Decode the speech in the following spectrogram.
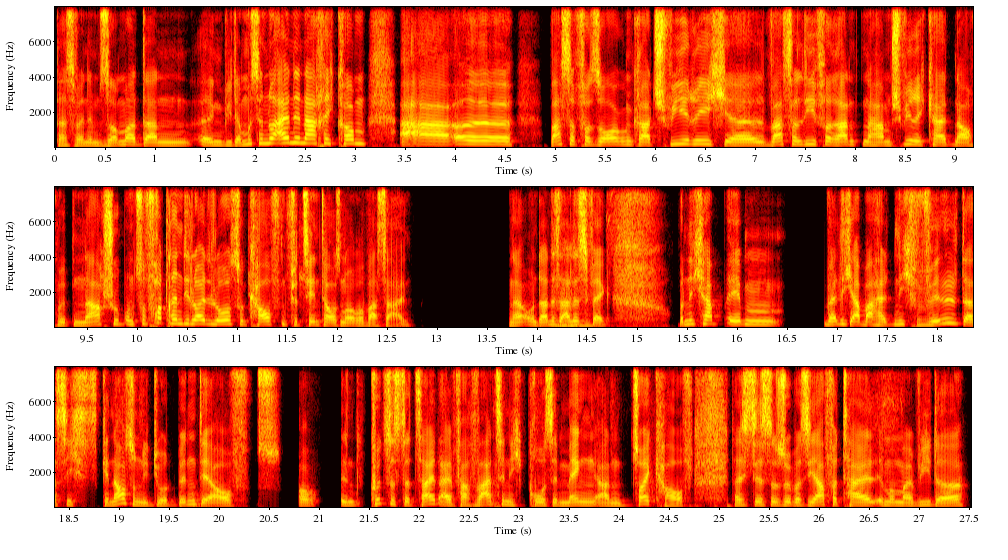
dass wenn im Sommer dann irgendwie, da muss ja nur eine Nachricht kommen, ah, äh, Wasserversorgung gerade schwierig, äh, Wasserlieferanten haben Schwierigkeiten auch mit dem Nachschub und sofort rennen die Leute los und kaufen für 10.000 Euro Wasser ein. Na, und dann ist mhm. alles weg. Und ich habe eben, weil ich aber halt nicht will, dass ich genauso ein Idiot bin, der auf, auf in kürzester Zeit einfach wahnsinnig große Mengen an Zeug kauft, dass ich das so übers Jahr verteile, immer mal wieder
